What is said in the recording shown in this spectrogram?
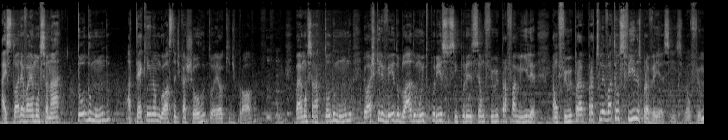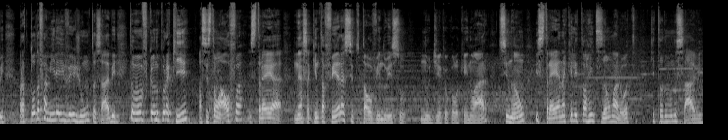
A história vai emocionar todo mundo. Até quem não gosta de cachorro, tô eu aqui de prova. Vai emocionar todo mundo. Eu acho que ele veio dublado muito por isso, assim, por ele ser um filme pra família. É um filme pra, pra tu levar teus filhos pra ver, assim. É um filme pra toda a família ir ver junta, sabe? Então vamos ficando por aqui. Assistam Alpha, estreia nessa quinta-feira, se tu tá ouvindo isso no dia que eu coloquei no ar. Se não, estreia naquele torrentzão maroto que todo mundo sabe,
